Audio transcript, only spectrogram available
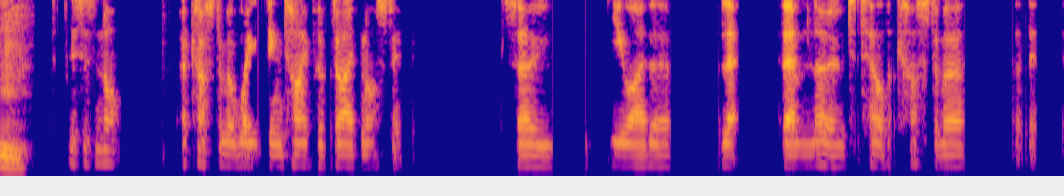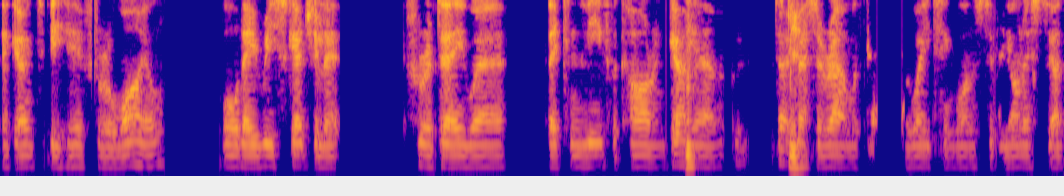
mm. this is not a customer waiting type of diagnostic. So you either let them know to tell the customer that they're going to be here for a while, or they reschedule it for a day where they can leave the car and go. Yeah, don't yeah. mess around with the waiting ones. To be honest, uh,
